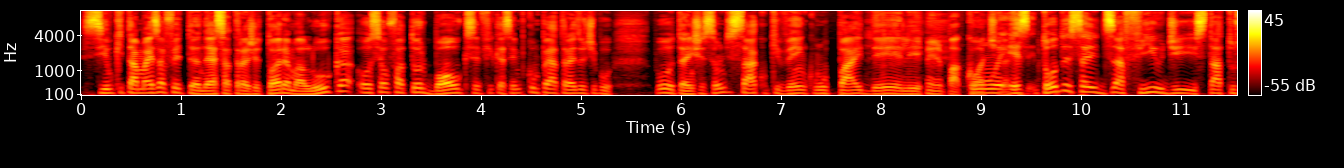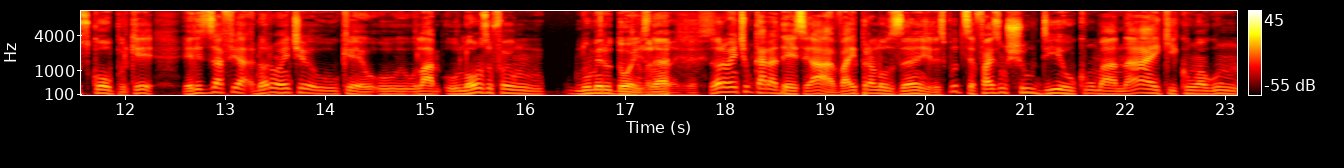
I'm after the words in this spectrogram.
se o que tá mais afetando é essa trajetória maluca ou se é o fator ball que você fica sempre com o pé atrás do tipo, puta, a encheção de saco que vem com o pai dele, No com pacote, né? esse- todo esse desafio de status quo, porque eles desafiaram. Normalmente o que? O, o, o Lonzo foi um número dois, Número né? dois. Normalmente um cara desse, ah, vai pra Los Angeles, putz, você faz um shoe deal com uma Nike, com algum,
